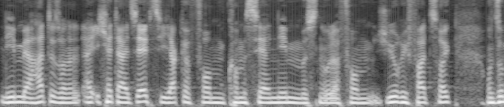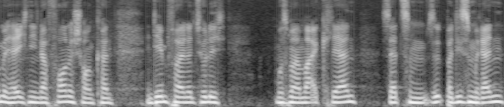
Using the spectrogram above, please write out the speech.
neben mir hatte, sondern äh, ich hätte halt selbst die Jacke vom Kommissär nehmen müssen oder vom Juryfahrzeug und somit hätte ich nie nach vorne schauen können. In dem Fall natürlich, muss man mal erklären, setzen, bei diesem Rennen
